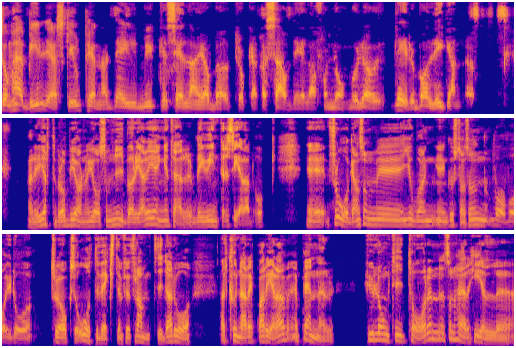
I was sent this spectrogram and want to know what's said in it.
de här billiga skolpennorna, det är ju mycket sällan jag behöver plocka reservdelar från dem och då blir det bara liggande. Ja, det är jättebra Björn och jag som nybörjare i gänget här blir ju intresserad och eh, frågan som eh, Johan Gustafsson var var ju då, tror jag också, återväxten för framtida då, att kunna reparera pennor. Hur lång tid tar en sån här hel eh,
